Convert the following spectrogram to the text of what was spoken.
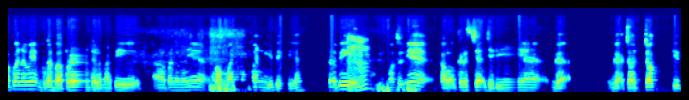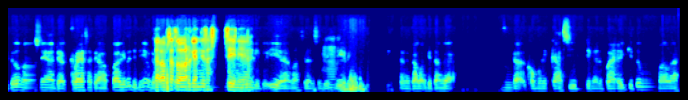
apa namanya bukan baper dalam arti apa namanya roman-roman gitu ya. Tapi hmm. maksudnya kalau kerja jadinya nggak nggak cocok gitu maksudnya ada crash ada apa gitu jadinya udah dalam satu organisasi ini ya? gitu. Iya mas dan sendiri. Hmm. dan kalau kita nggak nggak komunikasi dengan baik itu malah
